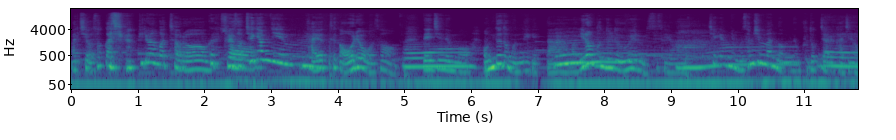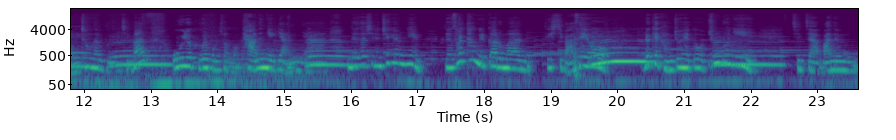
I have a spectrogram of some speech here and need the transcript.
마치 여섯 가지가 필요한 것처럼 그쵸. 그래서 최겸님 음. 다이어트가 어려워서 어. 내지는 뭐 엄두도 못 내겠다 음. 막 이런 분들도 의외로 있으세요. 아. 최겸님 뭐 30만 넘는 구독자를 네. 가진 엄청난 분이지만 음. 오히려 그걸 보면서 뭐 다 아는 얘기 아니냐. 음. 근데 사실은 최겸님 그냥 설탕 밀가루만 드시지 마세요. 음. 이렇게 강조해도 충분히 음. 진짜 많은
